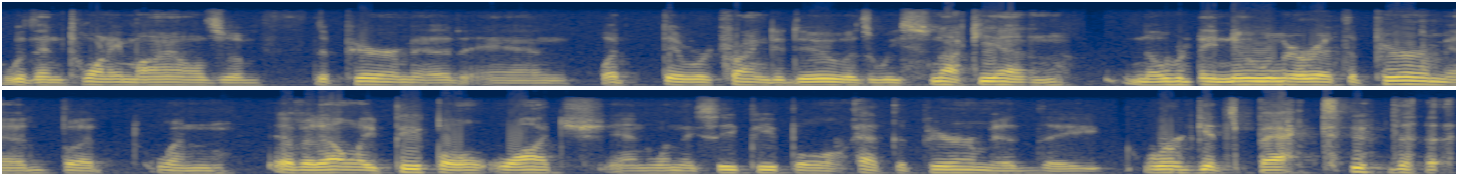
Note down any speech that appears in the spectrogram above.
within 20 miles of the pyramid, and what they were trying to do was we snuck in. Nobody knew we were at the pyramid, but when evidently people watch and when they see people at the pyramid, the word gets back to the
